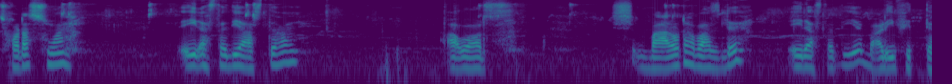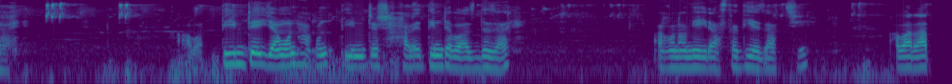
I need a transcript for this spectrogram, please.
ছটার সময় এই রাস্তা দিয়ে আসতে হয়। আবার বারোটা বাজলে এই রাস্তা দিয়ে বাড়ি ফিরতে হয়। আবার তিনটেই যেমন এখন তিনটে, সাড়ে তিনটে বাজতে যায়। এখন আমি এই রাস্তা দিয়ে যাচ্ছি। আবার রাত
